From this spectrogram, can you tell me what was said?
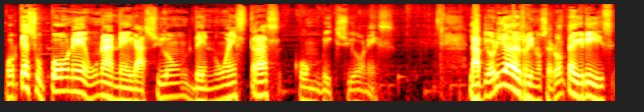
porque supone una negación de nuestras convicciones. La teoría del rinoceronte gris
